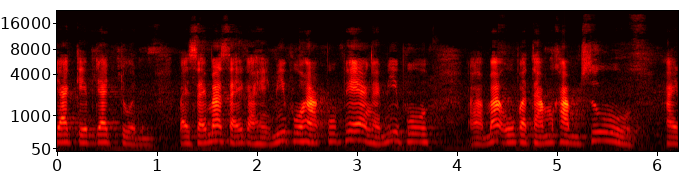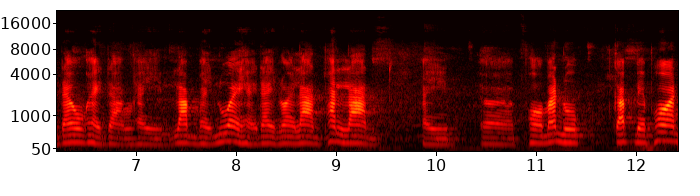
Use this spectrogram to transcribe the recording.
อย่าเก็บอย่าจนไปใส่มาใส่ก็ให้มีผู้หักผู้แพงให้มีผู้อ่ามาอุปถัมภ์คำสู้ให้เดาให้ดังให้ร่ำให้รวยให้ได้ร้อยล้านพันล้านให้เอ่อพอมานพกับแม่พ่อน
